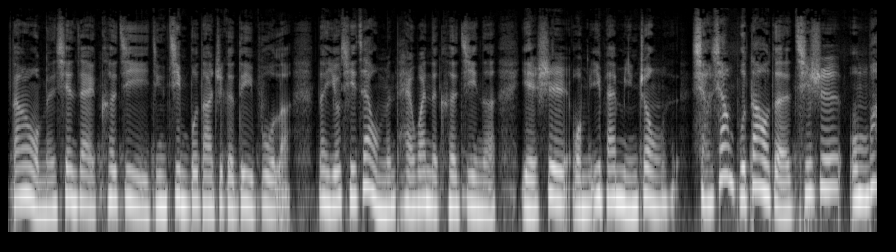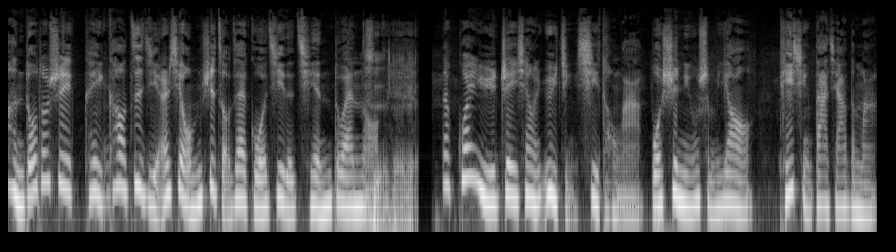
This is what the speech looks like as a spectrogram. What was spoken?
当然，我们现在科技已经进步到这个地步了。那尤其在我们台湾的科技呢，也是我们一般民众想象不到的。其实我们很多都是可以靠自己，而且我们是走在国际的前端哦。是，对对。那关于这项预警系统啊，博士，你有什么要提醒大家的吗？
